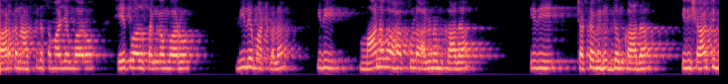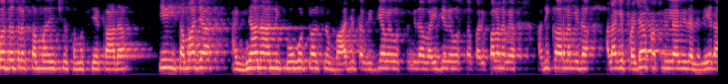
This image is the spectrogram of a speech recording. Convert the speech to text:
భారత నాస్తిక సమాజం వారో హేతువాద సంఘం వారో వీలే మాట్లాడాలా? ఇది మానవ హక్కుల అననం కాదా? ఇది చట్ట విరుద్ధం కాదా? ఇది శాంతి భద్రతలకు సంబంధించిన సమస్య కాదా? ఈ సమాజ అజ్ఞానాన్ని పోగొట్టాల్సిన బాధ్యత విద్యా వ్యవస్థ మీద వైద్య వ్యవస్థ పరిపాలన అధికారుల మీద అలాగే ప్రజాప్రతినిధుల మీద లేదా?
